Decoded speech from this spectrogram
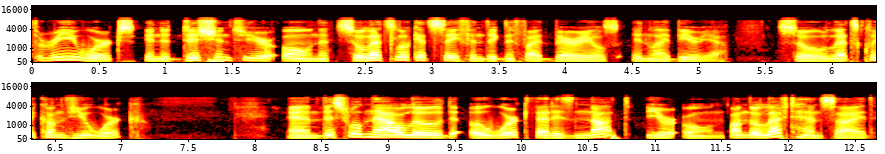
three works in addition to your own. So let's look at safe and dignified burials in Liberia. So let's click on view work. And this will now load a work that is not your own. On the left hand side,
